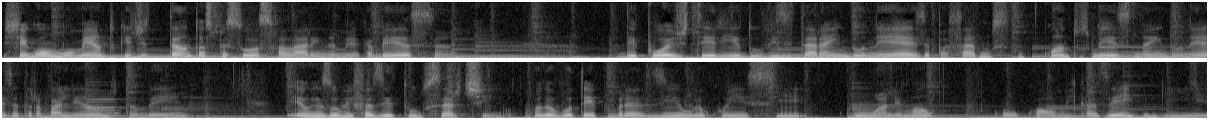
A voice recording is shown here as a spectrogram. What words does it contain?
chegou um momento que de tantas pessoas falarem na minha cabeça, depois de ter ido visitar a Indonésia, passar uns quantos meses na Indonésia trabalhando também, eu resolvi fazer tudo certinho. Quando eu voltei para o Brasil, eu conheci um alemão com o qual me casei e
